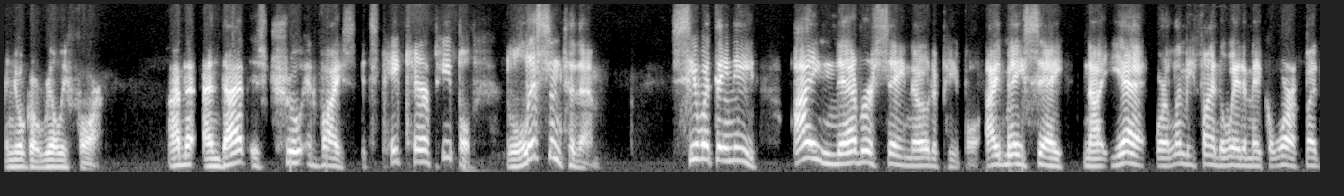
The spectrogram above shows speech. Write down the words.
and you'll go really far. And, and that is true advice. It's take care of people, listen to them, see what they need. I never say no to people. I may say not yet, or let me find a way to make it work. But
